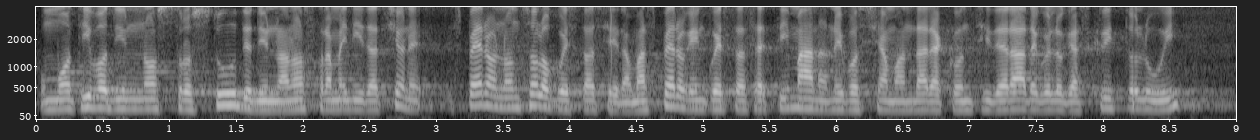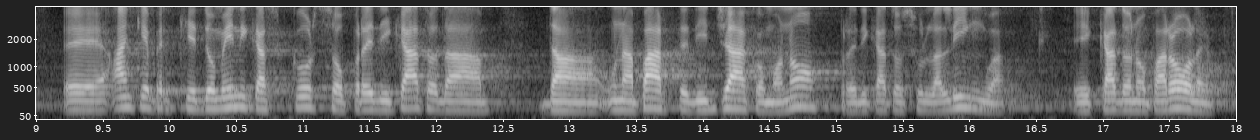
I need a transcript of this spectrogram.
un motivo di un nostro studio, di una nostra meditazione, spero non solo questa sera, ma spero che in questa settimana noi possiamo andare a considerare quello che ha scritto lui, eh, anche perché domenica scorsa ho predicato da, da una parte di Giacomo, no? predicato sulla lingua e cadono parole.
